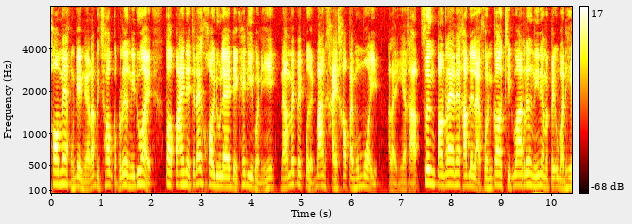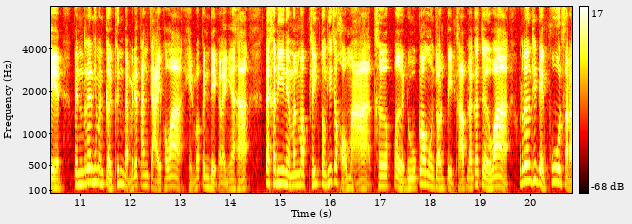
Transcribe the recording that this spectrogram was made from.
พ่อแม่ของเด็กเนี่ยรับผิดชอบกับเรื่องนี้ด้วย ต่อไปเนี่ยจะได้คอยดูแลเด็กให้ดีกว่านี้นะไม่ไปเปิดบ้านใครเข้าไปมั่วๆอีกอะไรเงี้ยครับซึ่งตอนแรกนะครับหลายๆคนก็คิดว่าเรื่องนี้เนี่ยมันเป็นอุบัติเหตุ เป็นเรื่องที่มันเกิดขึ้นแบบไม่ได้ตั้งใจ เพราะว่าเห็นว่าเป็นเด็กอะไรเงี้ยฮะแต่คดีเนี่ยมันมาพลิกตรงที่เจ้าของหมา เธอเปิดดูกล้องวงจรปิดครับแล้วก็เจอว่าเรื่องที่เด็กพูดสาร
